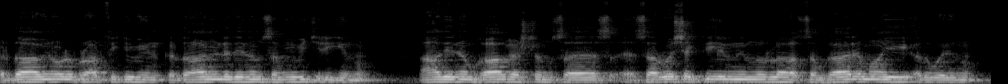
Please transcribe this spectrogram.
കർത്താവിനോട് പ്രാർത്ഥിക്കുവിൻ. കർത്താവിന്റെ ദിനം സമീപിച്ചിരിക്കുന്നു. ആ ദിനം ഹാ കഷ്ടം സ- സ- സർവശക്തിയിൽ നിന്നുള്ള സംഹാരമായി അത് വരുന്നു.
